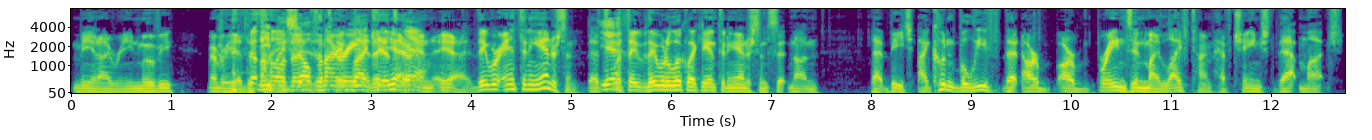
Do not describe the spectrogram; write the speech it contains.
Me and Irene movie. Remember, he had the Me, Oh, myself, the- and Irene. black kids, yeah, yeah. and yeah, they were Anthony Anderson. That's Yeah. what they they would have looked like Anthony Anderson sitting on that beach. I couldn't believe that our our brains in my lifetime have changed that much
